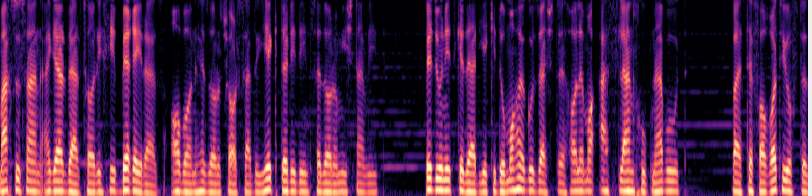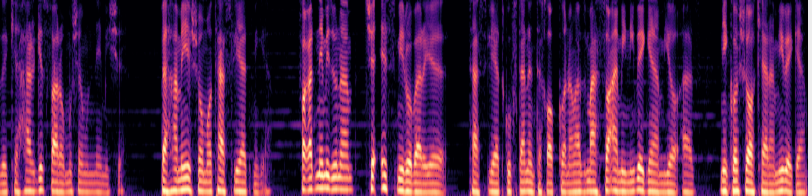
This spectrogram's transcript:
مخصوصا اگر در تاریخی بغیر از آبان 1401 دارید این صدا رو میشنوید بدونید که در یکی دو ماه گذشته حال ما اصلا خوب نبود و اتفاقاتی افتاده که هرگز فراموشمون نمیشه. به همه شما تسلیت میگم. فقط نمی‌دونم چه اسمی رو برای تسلیت گفتن انتخاب کنم. از محسا امینی بگم یا از نیکا شاهکرمی بگم.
